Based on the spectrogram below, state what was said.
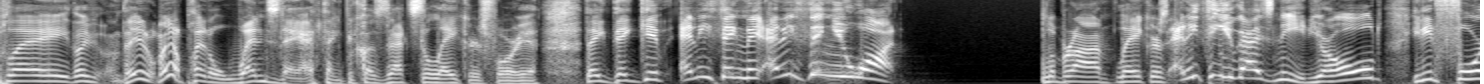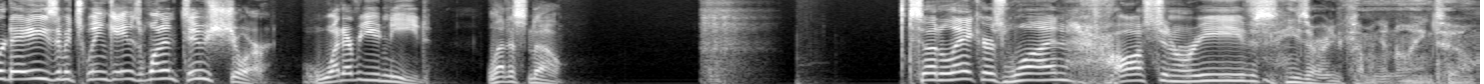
play. They don't, they don't play till Wednesday, I think, because that's the Lakers for you. They they give anything they anything you want. LeBron, Lakers, anything you guys need. You're old. You need four days in between games one and two. Sure, whatever you need, let us know. So the Lakers won. Austin Reaves, he's already becoming annoying too.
